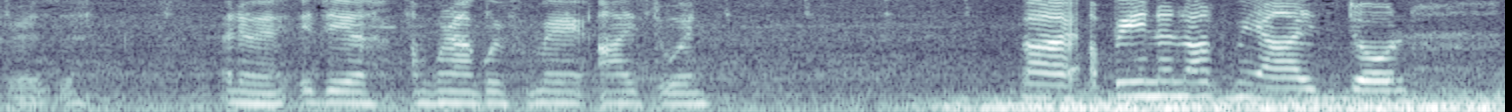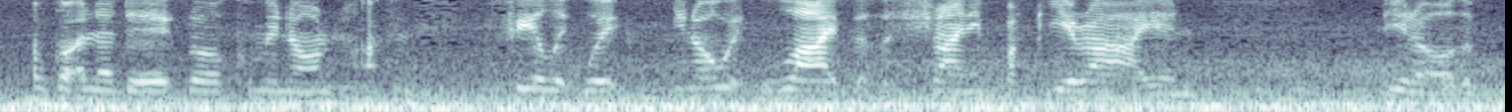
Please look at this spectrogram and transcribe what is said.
Crazy. Anyway, he's here. I'm gonna go in for my eyes doing. Right, I've been and had my eyes done. I've got an headache though coming on. I can feel it with, you know, with light that they're shining back of your eye and, you know, they,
